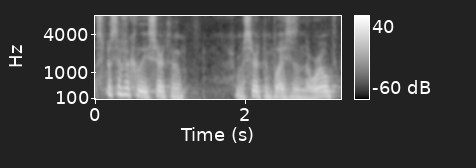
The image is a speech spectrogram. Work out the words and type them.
specifically certain from certain places in the world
